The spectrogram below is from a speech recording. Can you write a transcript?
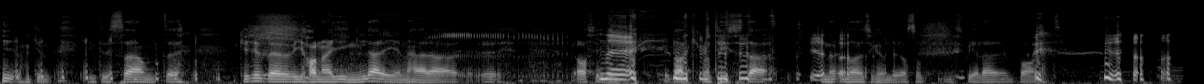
Vilken intressant. eh, Kanske behöver vi ha några jinglar i den här uh, avsnittet. Kan man tysta Ja. nå- några sekunder och så spelar barnet.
